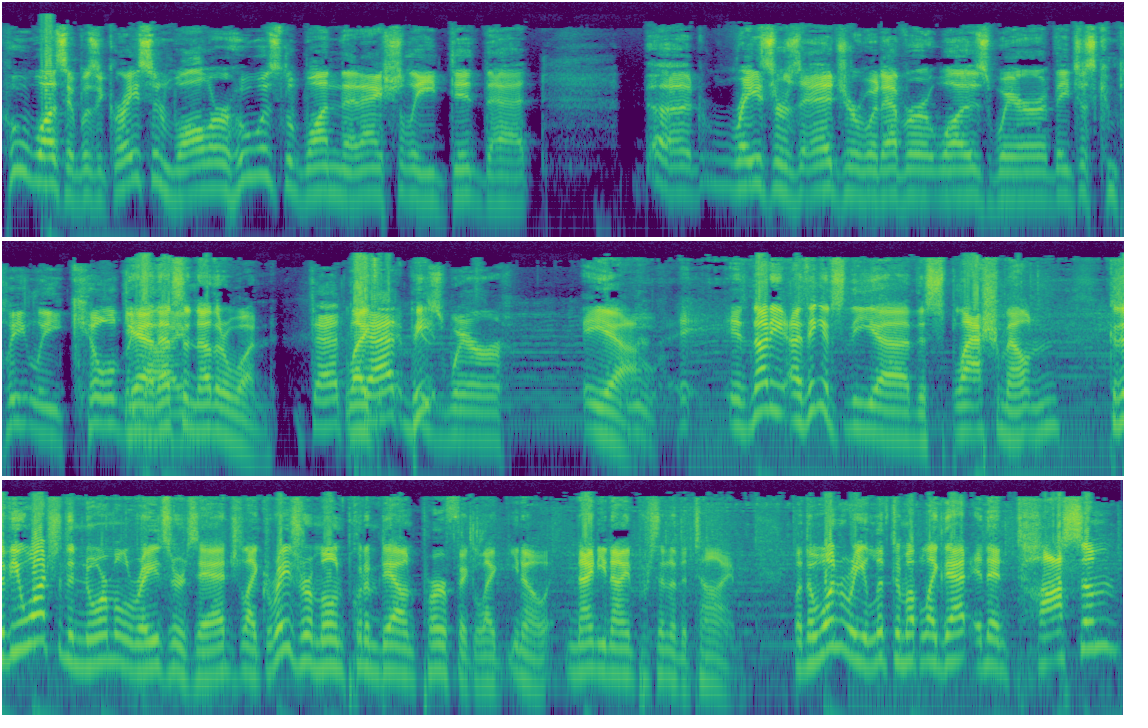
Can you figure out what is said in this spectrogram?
who was it? Was it Grayson Waller? Who was the one that actually did that uh, Razor's Edge or whatever it was where they just completely killed the yeah, guy? that's another one. that like, that be- is where Yeah, Ooh. It's not. I think it's the uh, the Splash Mountain. Because if you watch the normal Razor's Edge, like Razor Ramon put him down perfect, like you know, ninety nine percent of the time. But the one where you lift him up like that and then toss him,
